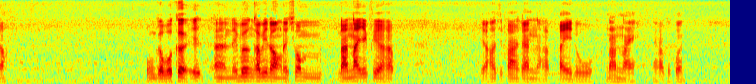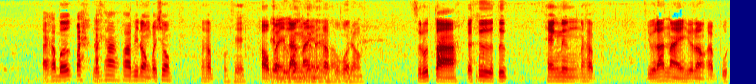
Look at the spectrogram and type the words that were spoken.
เนาะผมกับว่าเคยอ่าในเบิ้งครับพี่น้องในช่วงด้านในยักเถื่อครับ เดี๋ยวเขาจะพากันนะครับ ไปดูด้านในนะครับ ทุกคนไปครับเบิร์กไปเดินทางพาพี่น้องไปชมนะครับโอเคเข้าไปดี๋ยวร้านในเงนะครับทุกคนพี่อง สรุตตาก็คือตึกแห่งหนึ่งนะครับ อยู่ด้านในพี่น้องครับปุ๊ด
